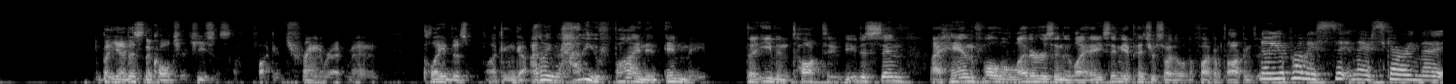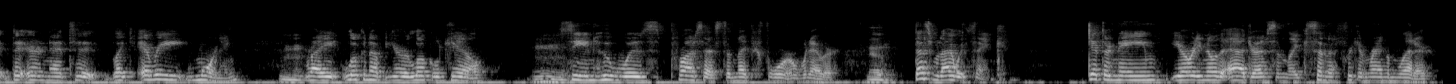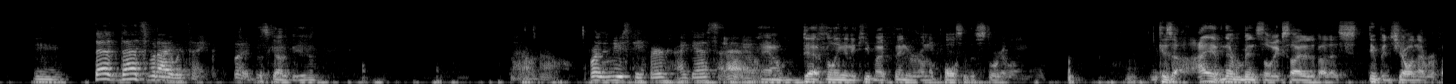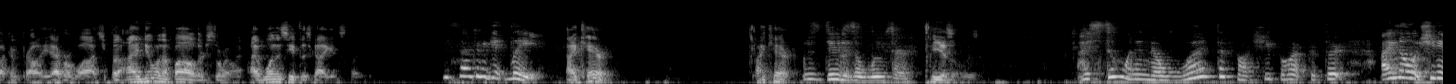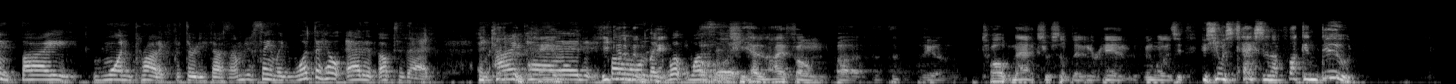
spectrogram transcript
But yeah, this Nicole chick, she's just a fucking train wreck, man. Played this fucking guy. I don't even. How do you find an inmate to even talk to? Do you just send a handful of letters and like, hey, send me a picture so I know what the fuck I'm talking to? No, you're probably sitting there scouring the, the internet to like every morning, Mm, right? Looking up your local jail, mm, seeing who was processed the night before or whatever. yeah. That's what I would think. Get their name, you already know the address, and like send a freaking random letter. Mm, That that's what I would think. But that's got to be it. I don't know. Or the newspaper, I guess. I I'm definitely going to keep my finger on the pulse of the storyline. Because I have never been so excited about a stupid show I'll never fucking probably ever watch. But I do want to follow their storyline. I want to see if this guy gets laid. He's not gonna get laid. I care. I care. This dude is a loser. He is a loser. I still want to know what the fuck she bought for thirty. I know she didn't buy one product for thirty thousand. I'm just saying, like, what the hell added up to that? An He iPad, he phone, like, what was oh, it? She had an iPhone, uh, like a 12 Max or something in her hand, and see because she was texting a fucking dude.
